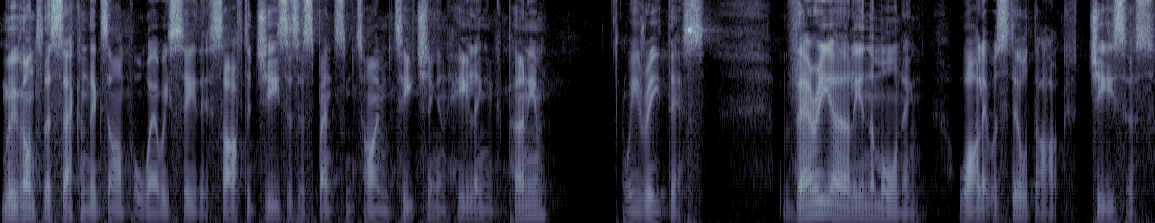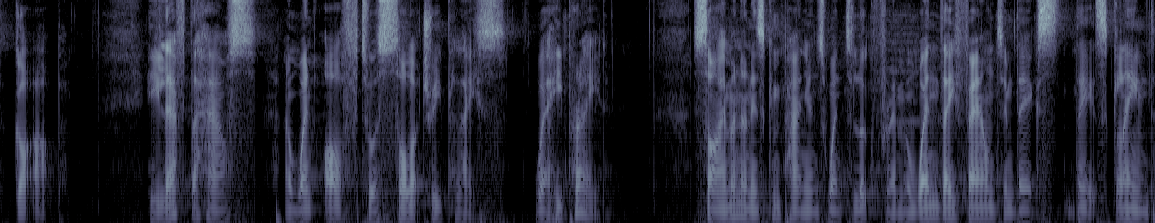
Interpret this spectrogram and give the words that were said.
Move on to the second example where we see this. After Jesus has spent some time teaching and healing in Capernaum, we read this. Very early in the morning, while it was still dark, Jesus got up. He left the house and went off to a solitary place where he prayed. Simon and his companions went to look for him, and when they found him, they, ex- they exclaimed,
